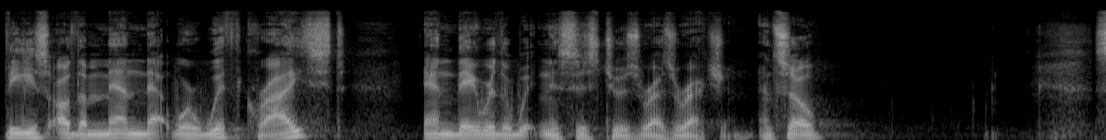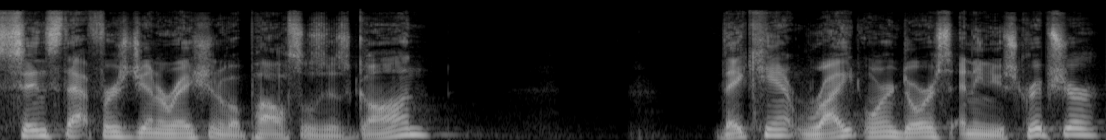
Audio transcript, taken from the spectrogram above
These are the men that were with Christ and they were the witnesses to his resurrection. And so, since that first generation of apostles is gone, they can't write or endorse any new scripture,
